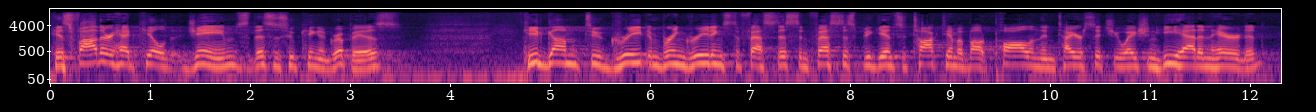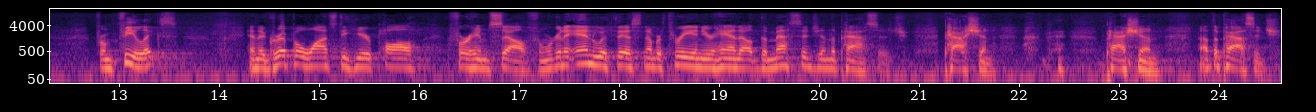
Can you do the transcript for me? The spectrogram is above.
his father had killed James. This is who King Agrippa is. He'd come to greet and bring greetings to Festus, and Festus begins to talk to him about Paul and the entire situation he had inherited from Felix. And Agrippa wants to hear Paul for himself. And we're going to end with this, number three in your handout the message and the passage. Passion. passion. Not the passage.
